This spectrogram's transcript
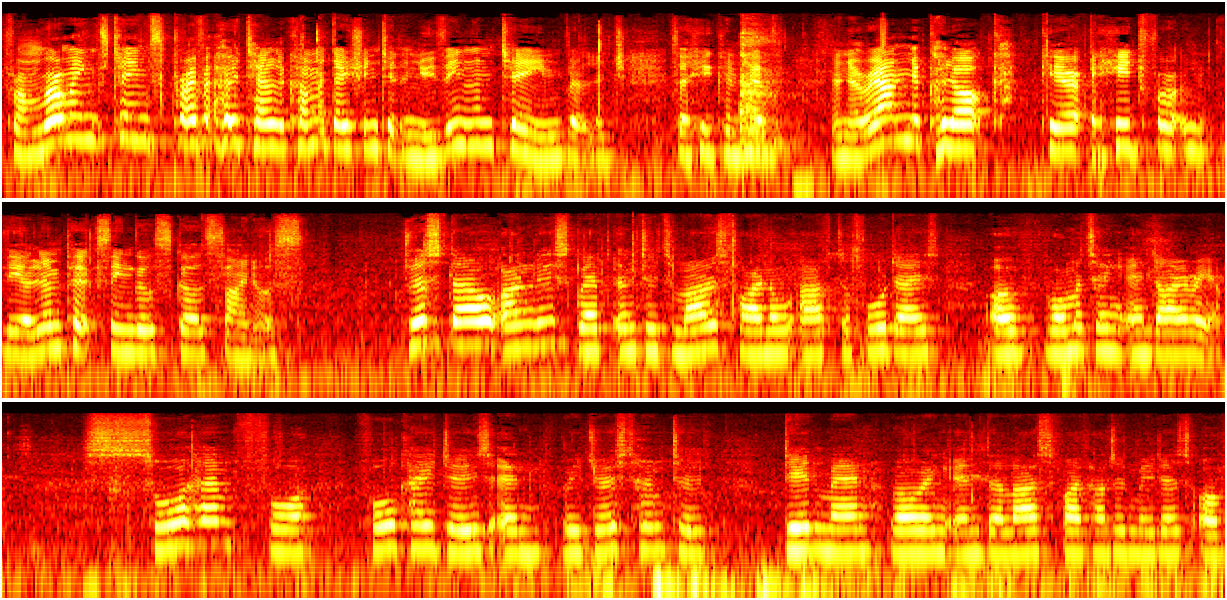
from rowing team's private hotel accommodation to the New Zealand team village so he can have an around the clock care ahead for the Olympic single sculls finals. Drysdale only scraped into tomorrow's final after four days of vomiting and diarrhea. Saw him for 4 kgs and reduced him to dead man rowing in the last 500 meters of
